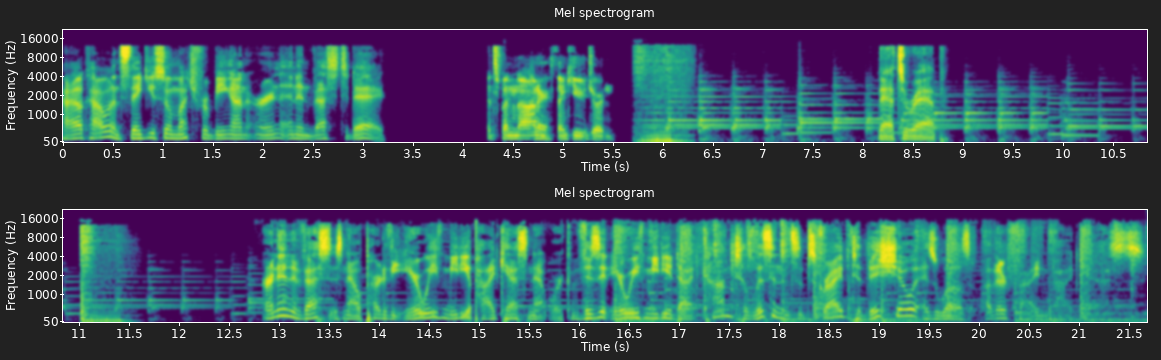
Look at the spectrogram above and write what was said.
Kyle Collins, thank you so much for being on Earn and Invest today. It's been an honor. Thank you, Jordan. That's a wrap. Earn and Invest is now part of the Airwave Media Podcast Network. Visit airwavemedia.com to listen and subscribe to this show as well as other fine podcasts.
